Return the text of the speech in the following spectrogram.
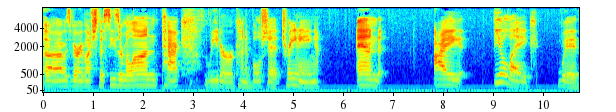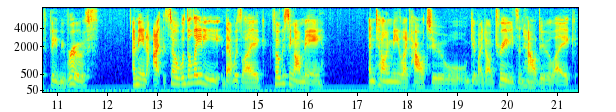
uh, I was very much the Cesar Millan pack leader kind of bullshit training. And I feel like with Baby Ruth, I mean, I so with the lady that was like focusing on me and telling me like how to get my dog treats and how to like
